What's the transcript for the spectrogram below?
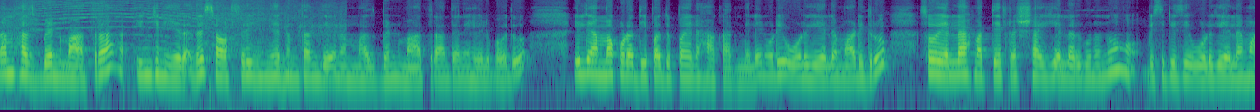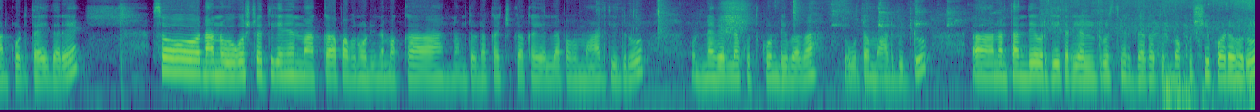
ನಮ್ಮ ಹಸ್ಬೆಂಡ್ ಮಾತ್ರ ಇಂಜಿನಿಯರ್ ಅಂದರೆ ಸಾಫ್ಟ್ವೇರ್ ಇಂಜಿನಿಯರ್ ನಮ್ಮ ತಂದೆ ನಮ್ಮ ಹಸ್ಬೆಂಡ್ ಮಾತ್ರ ಅಂತಲೇ ಹೇಳ್ಬೋದು. ಇಲ್ಲಿ ಅಮ್ಮ ಕೂಡ ದೀಪ ದುಪ್ಪ ಎಲ್ಲ ಹಾಕಾದ್ಮೇಲೆ ನೋಡಿ ಹೋಳಿಗೆ ಎಲ್ಲ ಮಾಡಿದರು. ಸೊ ಎಲ್ಲ ಮತ್ತೆ ಫ್ರೆಶ್ ಆಗಿ ಎಲ್ಲರಿಗೂ ಬಿಸಿ ಬಿಸಿ ಹೋಳಿಗೆ ಎಲ್ಲ ಮಾಡಿಕೊಡ್ತಾ ಇದ್ದಾರೆ. ಸೊ ನಾನು ಹೋಗೋಷ್ಟೊತ್ತಿಗೆ ನನ್ನ ಅಕ್ಕ, ಪಾಪ ನೋಡಿ ನಮ್ಮ ಅಕ್ಕ, ನಮ್ಮ ದೊಡ್ಡಕ್ಕ, ಚಿಕ್ಕಕ್ಕ ಎಲ್ಲ ಪಾಪ ಮಾಡ್ತಿದ್ರು. ನಾವೆಲ್ಲ ಕುತ್ಕೊಂಡು ಇವಾಗ ಊಟ ಮಾಡಿಬಿಟ್ಟು ನನ್ನ ತಂದೆಯವ್ರಿಗೆ ಈ ಥರ ಎಲ್ಲರೂ ಸೇರಿದಾಗ ತುಂಬ ಖುಷಿ ಪಡೋರು.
